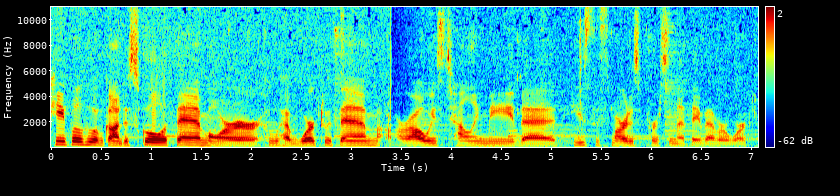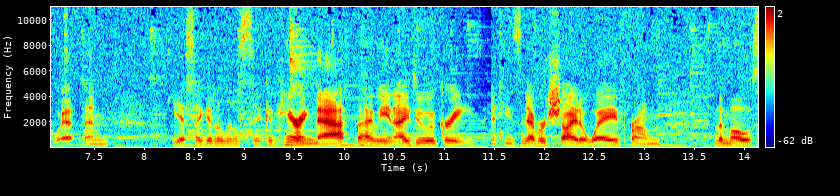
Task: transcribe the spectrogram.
people who have gone to school with him or who have worked with him are always telling me that he's the smartest person that they've ever worked with. And yes, I get a little sick of hearing that. I mean, I do agree. He's never shied away from the most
